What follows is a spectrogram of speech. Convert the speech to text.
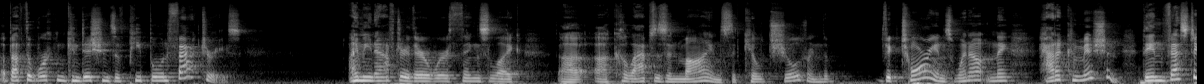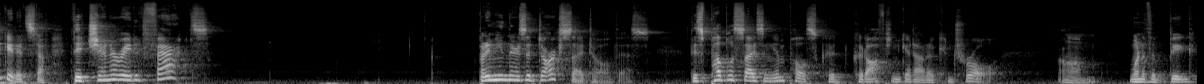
about the working conditions of people in factories. I mean, after there were things like uh, uh, collapses in mines that killed children, the Victorians went out and they had a commission. They investigated stuff, they generated facts. But I mean, there's a dark side to all this this publicizing impulse could could often get out of control. Um, one of the big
